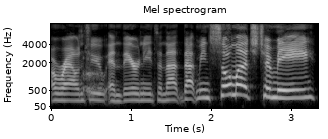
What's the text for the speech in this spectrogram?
around you and their needs, and that that means so much to me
